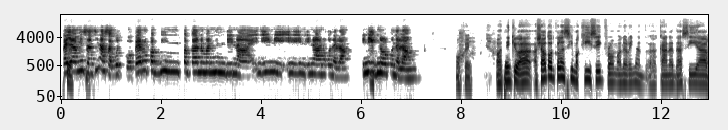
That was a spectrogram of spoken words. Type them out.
Kaya minsan sinasagot ko, pero pag hin- pagka naman hindi na, ini, ini- inaano ko na lang, ini-ignore ko na lang. Okay. Oh, thank you. Ah, uh, shoutout ko lang si Makisig from ano rin yan, uh, Canada, si uh,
